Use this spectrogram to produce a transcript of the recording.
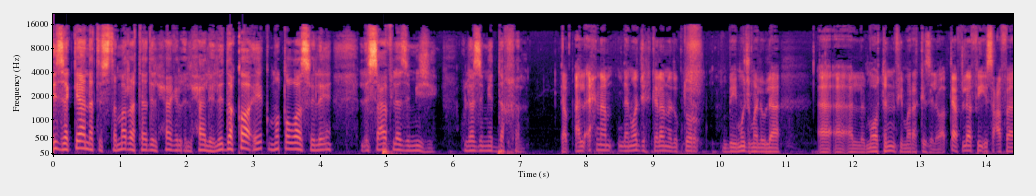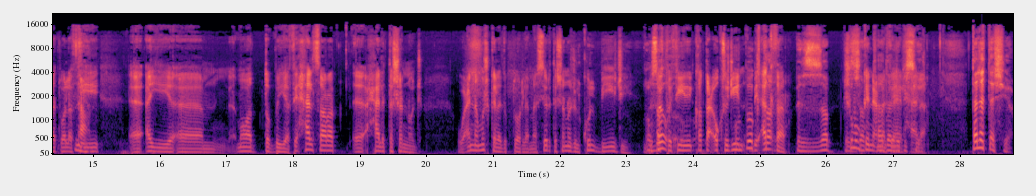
إذا كانت استمرت هذه الحالة لدقائق متواصلة الإسعاف لازم يجي ولازم يتدخل. طب هلا إحنا بدنا نوجه كلامنا دكتور بمجمله ل آه، آه، المواطن في مراكز الإيواء بتعرف لا في إسعافات ولا في نعم. آه، أي مواد طبية. في حال صارت حالة تشنج. وعندنا مشكلة دكتور لما يصير تشنج الكل بيجي. بصفي في قطع أكسجين بأكثر. بالضبط شو ممكن نعمل في الحالة؟ ثلاث أشياء.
